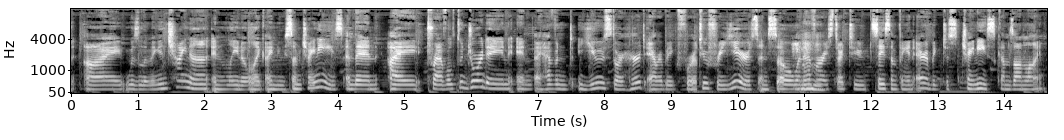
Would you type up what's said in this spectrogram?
mm-hmm. I was living in China and you know, like I knew some Chinese. And then I traveled to Jordan and I haven't used or heard Arabic for two, three years. And so whenever mm-hmm. I start to say something in Arabic, just Chinese comes online,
